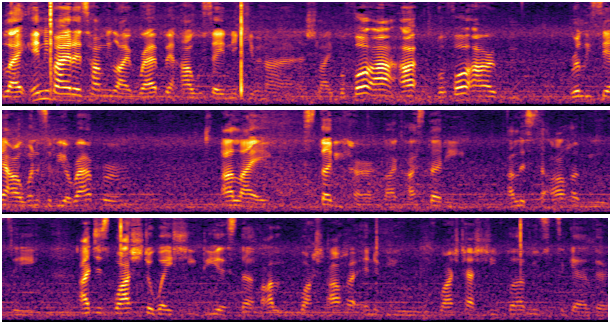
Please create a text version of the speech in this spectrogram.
like anybody that taught me like rapping. I would say Nicki Minaj. Like before I, I before I really said I wanted to be a rapper, I like studied her. Like I studied, I listened to all her music. I just watched the way she did stuff. I watched all her interviews, watched how she put her music together.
